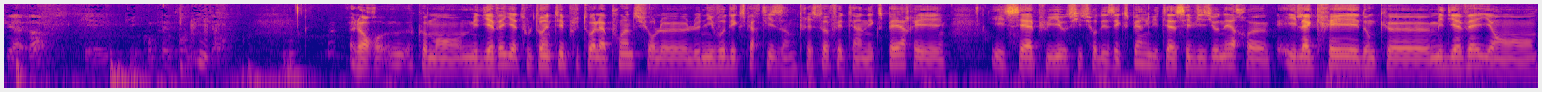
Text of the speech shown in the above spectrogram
tu, apportes qui est complètement différent? Alors, euh, comment Mediaveil a tout le temps été plutôt à la pointe sur le, niveau d'expertise. Christophe était un expert et, il s'est appuyé aussi sur des experts. Il était assez visionnaire. Euh, il a créé donc euh, Mediaveil en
